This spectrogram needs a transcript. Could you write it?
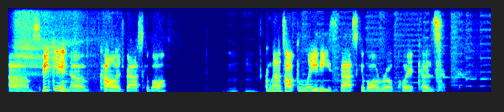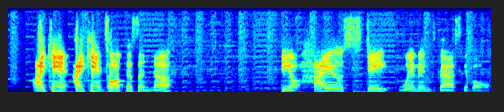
Um, speaking of college basketball, Mm-mm. I'm gonna talk ladies basketball real quick because I can't I can't talk this enough. The Ohio State women's basketball,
